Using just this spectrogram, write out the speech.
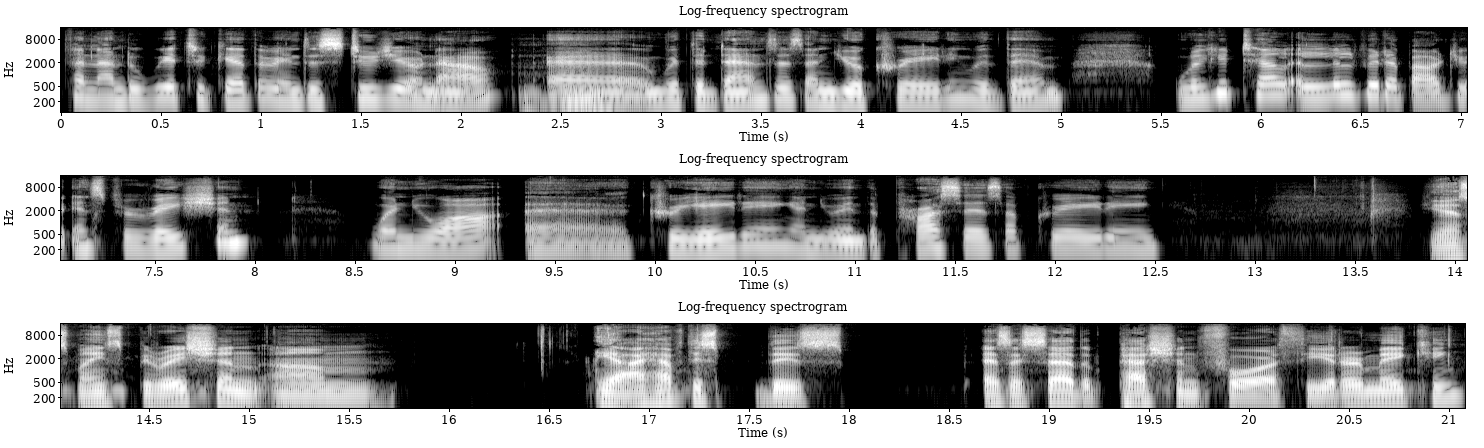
Fernando, we're together in the studio now mm -hmm. uh, with the dancers, and you're creating with them. Will you tell a little bit about your inspiration when you are uh, creating and you're in the process of creating? Yes, my inspiration. Um, yeah, I have this this, as I said, a passion for theater making,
